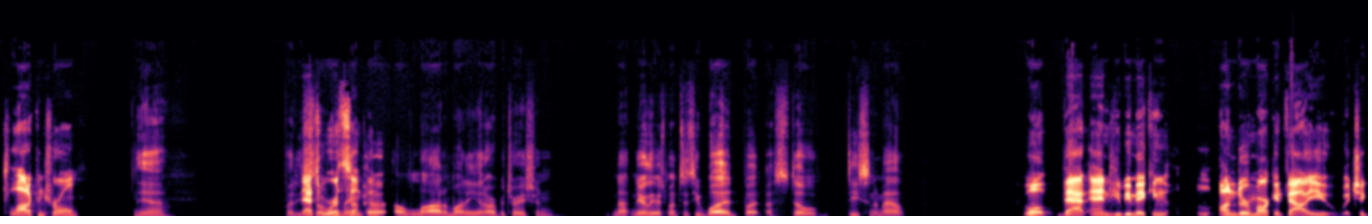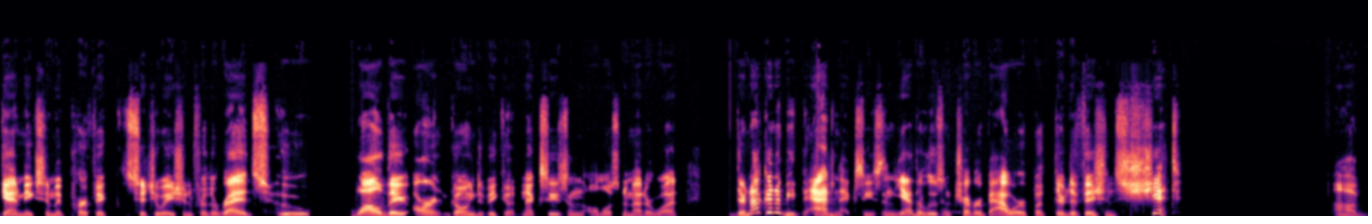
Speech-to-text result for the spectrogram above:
It's a lot of control. Yeah, but he's That's still worth make something. A, a lot of money in arbitration. Not nearly as much as he would, but a still decent amount. Well, that and he'd be making under market value, which again makes him a perfect situation for the Reds, who, while they aren't going to be good next season, almost no matter what, they're not going to be bad next season. Yeah, they're losing Trevor Bauer, but their division's shit. Um,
